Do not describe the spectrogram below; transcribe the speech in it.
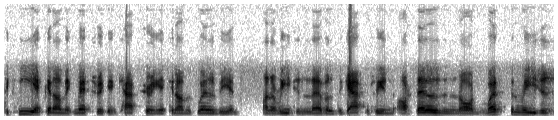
the key economic metric in capturing economic well-being on a regional level. The gap between ourselves in the northern western region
